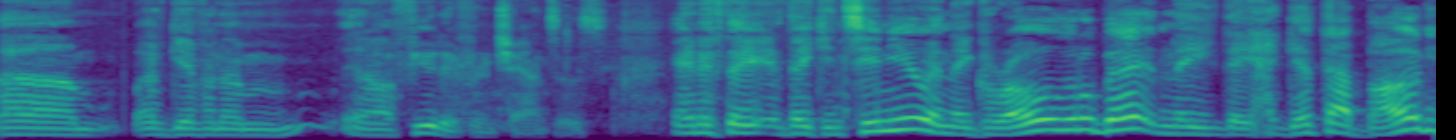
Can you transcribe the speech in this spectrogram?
um, I've given them you know a few different chances. And if they if they continue and they grow a little bit and they they get that bug,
